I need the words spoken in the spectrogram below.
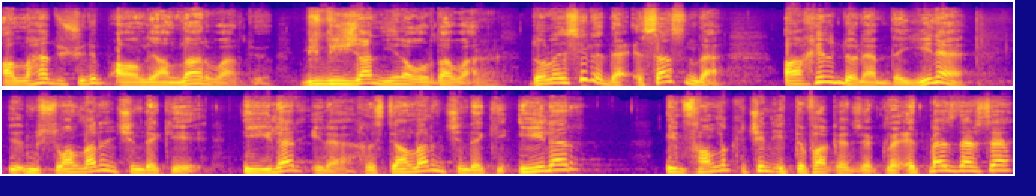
Allah'a düşünüp ağlayanlar var diyor. Bir vicdan yine orada var. Dolayısıyla da esasında ahir dönemde yine Müslümanların içindeki iyiler ile Hristiyanların içindeki iyiler insanlık için ittifak edecekler. Etmezlerse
